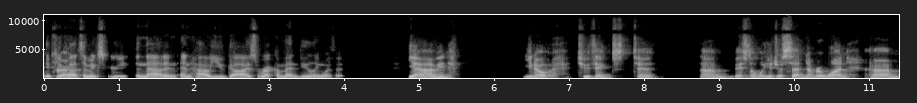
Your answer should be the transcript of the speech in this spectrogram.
if you've had some experience in that and, and how you guys recommend dealing with it. Yeah, I mean, you know, two things to um, based on what you just said. Number one, um,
